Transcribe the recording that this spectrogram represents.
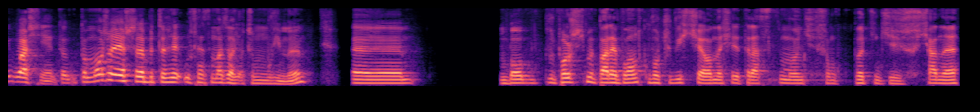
i właśnie, to, to może jeszcze, żeby trochę usystematyzować, o czym mówimy. Yy, bo poruszyliśmy parę wątków, oczywiście one się teraz w tym momencie są kompletnie gdzieś ściane.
